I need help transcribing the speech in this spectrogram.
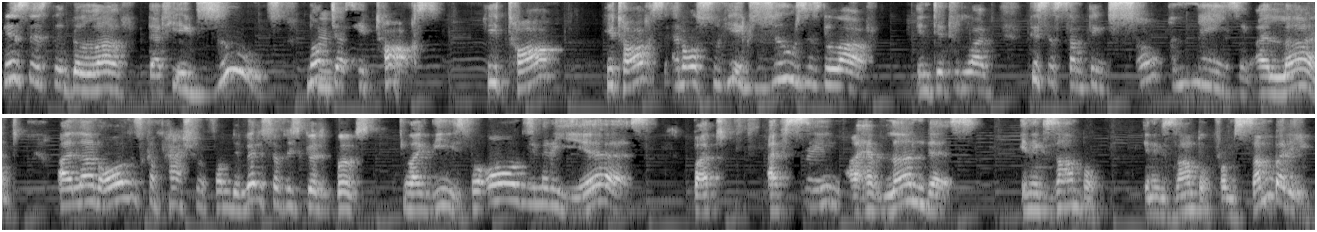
this is the, the love that he exudes. Not Mm. just he talks. He talk, he talks, and also he exudes his love in day-to-day life. This is something so amazing. I learned. I learned all this compassion from the very sophisticated books like these for all these many years. But I've seen, I have learned this in example, in example from somebody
